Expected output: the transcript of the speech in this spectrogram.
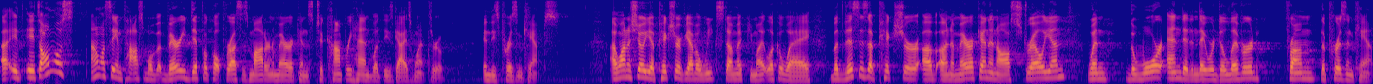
Uh, it, it's almost, I don't want to say impossible, but very difficult for us as modern Americans to comprehend what these guys went through in these prison camps. I want to show you a picture. If you have a weak stomach, you might look away. But this is a picture of an American and Australian when the war ended and they were delivered from the prison camp.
